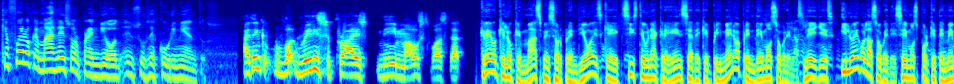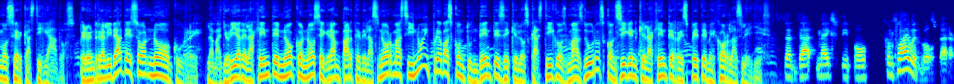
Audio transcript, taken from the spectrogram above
¿Qué fue lo que más le sorprendió en sus descubrimientos? I think what really surprised me most was that Creo que lo que más me sorprendió es que existe una creencia de que primero aprendemos sobre las leyes y luego las obedecemos porque tememos ser castigados. Pero en realidad eso no ocurre. La mayoría de la gente no conoce gran parte de las normas y no hay pruebas contundentes de que los castigos más duros consiguen que la gente respete mejor las leyes. Comply with rules better.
